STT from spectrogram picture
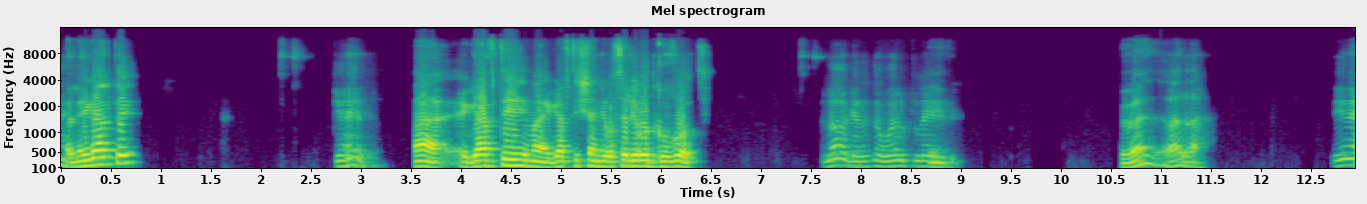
אני הגבתי? כן. אה, הגבתי, מה, הגבתי שאני רוצה לראות תגובות. לא, כתבת well played. באמת? וואלה. הנה,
